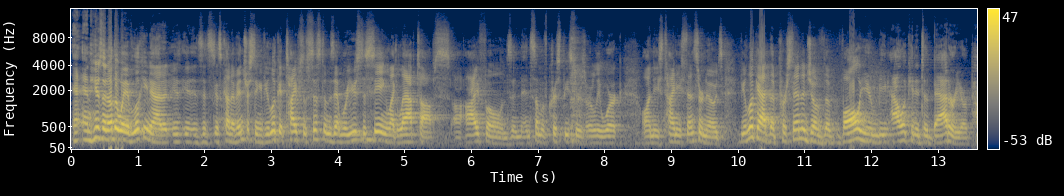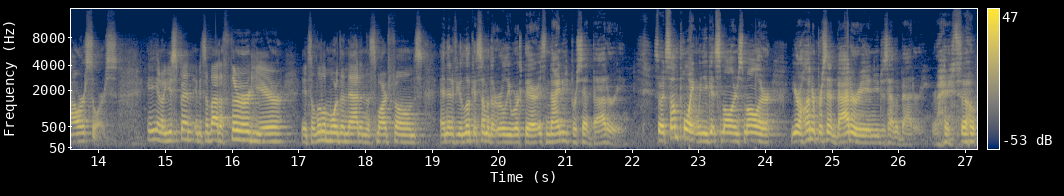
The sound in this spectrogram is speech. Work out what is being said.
And, here's another way of looking at it. It's, kind of interesting. If you look at types of systems that we're used to seeing, like laptops, uh, iPhones, and, and some of Chris Pister's early work on these tiny sensor nodes, if you look at the percentage of the volume being allocated to the battery or power source, you know, you spend, it's about a third here. It's a little more than that in the smartphones. And then if you look at some of the early work there, it's 90% battery. So at some point when you get smaller and smaller, you're 100% battery and you just have a battery, right? So,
